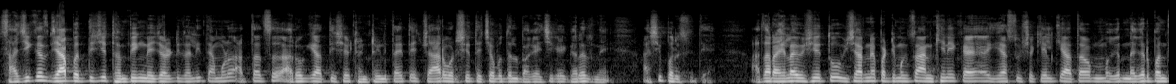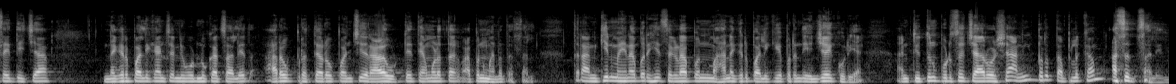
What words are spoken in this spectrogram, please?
साहजिकच ज्या पद्धतीची थम्पिंग मेजॉरिटी झाली त्यामुळं आताचं आरोग्य अतिशय ठणठणीत आहे. ते चार वर्षे त्याच्याबद्दल बघायची काही गरज नाही अशी परिस्थिती आहे. आता राहिला विषय तो विचारण्यापाठीमागचा आणखीन एक काय हे असू शकेल की आता मग नगरपंचायतीच्या नगरपालिकांच्या निवडणुका चालेत आरोप प्रत्यारोपांची राळ उठते त्यामुळं तर आपण म्हणत असाल. तर आणखीन महिनाभर हे सगळं आपण महानगरपालिकेपर्यंत एन्जॉय करूया. आणि तिथून पुढचं चार वर्ष आणि परत आपलं काम असंच चालेल.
